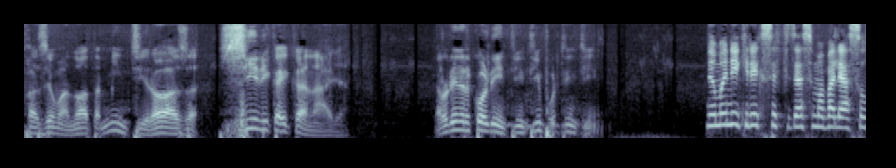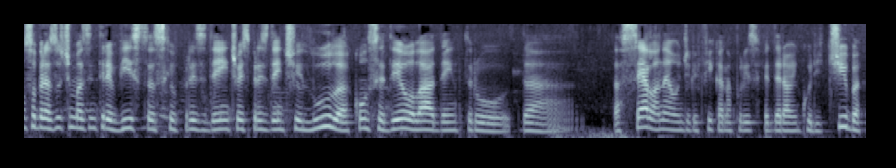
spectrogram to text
fazer uma nota mentirosa, cínica e canalha. Carolina Ercolim, tintim por tintim. Neumani, queria que você fizesse uma avaliação sobre as últimas entrevistas que o presidente, o ex-presidente Lula, concedeu lá dentro da, da cela, né, onde ele fica na Polícia Federal em Curitiba.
